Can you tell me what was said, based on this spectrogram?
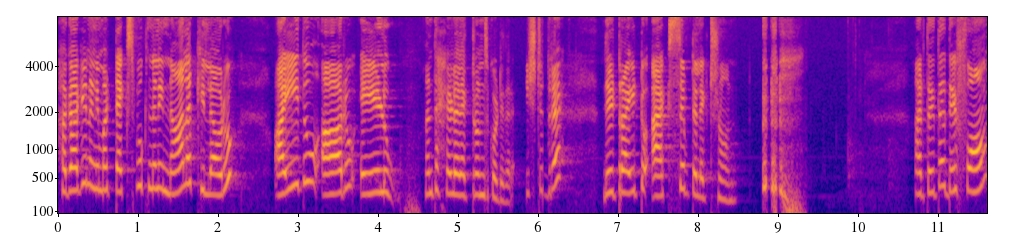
ಹಾಗಾಗಿ ನಾನು ನಿಮ್ಮ ಟೆಕ್ಸ್ಟ್ ಬುಕ್ನಲ್ಲಿ ನಾಲ್ಕಿಲ್ಲ ಅವರು. ಐದು ಆರು ಏಳು ಅಂತ ಹೇಳೋ ಎಲೆಕ್ಟ್ರಾನ್ಸ್ ಕೊಟ್ಟಿದ್ದಾರೆ. ಇಷ್ಟಿದ್ರೆ they try to accept electron ಅರ್ಥ ಆಯ್ತಾ? ದೇ ಫಾರ್ಮ್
